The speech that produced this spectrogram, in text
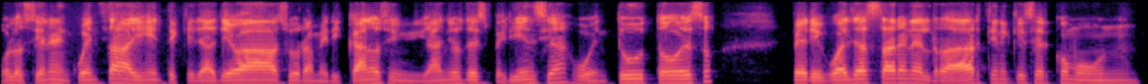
o los tienen en cuenta, hay gente que ya lleva suramericanos y años de experiencia, juventud, todo eso, pero igual ya estar en el radar tiene que ser como un,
